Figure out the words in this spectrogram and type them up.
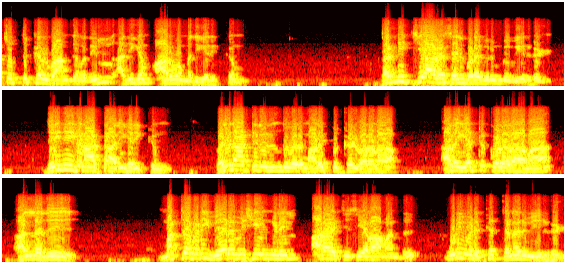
சொத்துக்கள் வாங்குவதில் அதிகம் ஆர்வம் அதிகரிக்கும். தன்னிச்சையாக செயல்பட விரும்புவீர்கள். தெய்வீக நாட்டம் அதிகரிக்கும். வெளிநாட்டில் இருந்து வரும் அழைப்புகள் வரலாம். அதை ஏற்றுக்கொள்ளலாமா? அல்லது மற்றபடி வேற விஷயங்களில் ஆராய்ச்சி செய்யலாம் என்று முடிவெடுக்க திணறுவீர்கள்.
